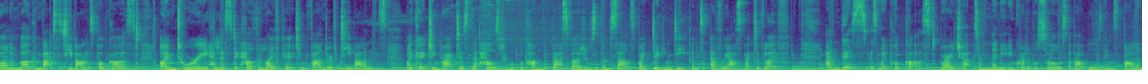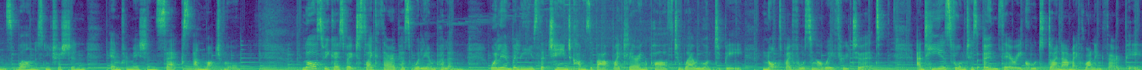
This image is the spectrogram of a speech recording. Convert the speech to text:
everyone, and welcome back to the T Balance podcast. I'm Tori, holistic health and life coach and founder of T Balance, my coaching practice that helps people become the best versions of themselves by digging deep into every aspect of life. And this is my podcast where I chat to many incredible souls about all things balance, wellness, nutrition, information, sex, and much more. Last week, I spoke to psychotherapist William Pullen. William believes that change comes about by clearing a path to where we want to be, not by forcing our way through to it. And he has formed his own theory called dynamic running therapy.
